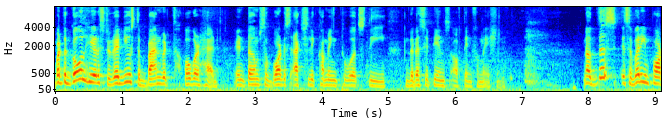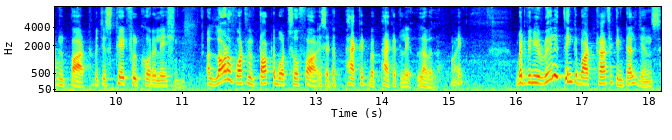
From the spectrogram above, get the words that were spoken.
but the goal here is to reduce the bandwidth overhead in terms of what is actually coming towards the the recipients of the information. Now, this is a very important part, which is stateful correlation. A lot of what we've talked about so far is at a packet by packet le- level, right? But when you really think about traffic intelligence,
